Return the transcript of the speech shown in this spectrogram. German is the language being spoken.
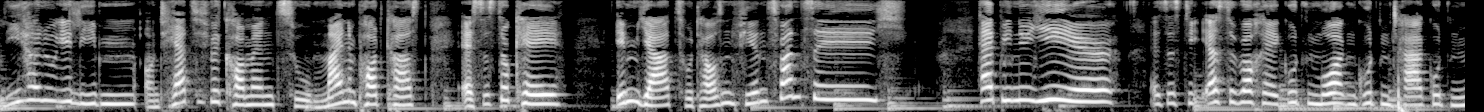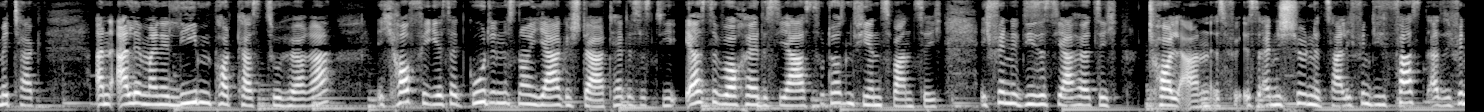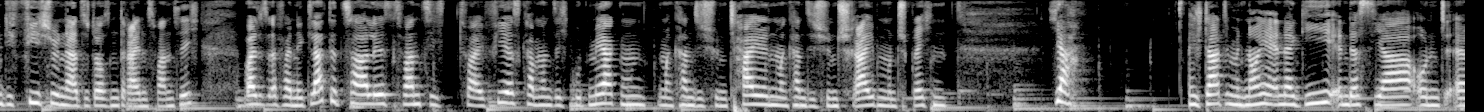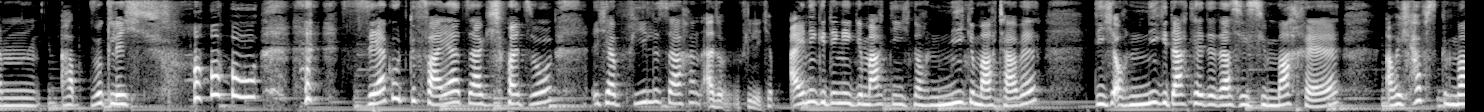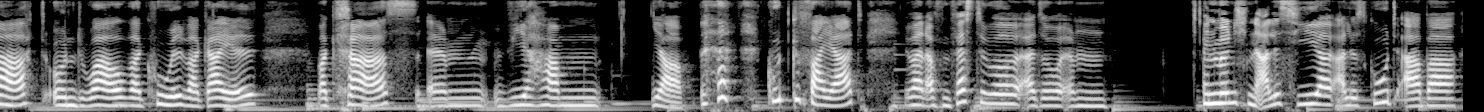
Hallo ihr Lieben und herzlich willkommen zu meinem Podcast Es ist okay im Jahr 2024. Happy New Year! Es ist die erste Woche. Guten Morgen, guten Tag, guten Mittag an alle meine lieben Podcast-Zuhörer. Ich hoffe, ihr seid gut in das neue Jahr gestartet. Es ist die erste Woche des Jahres 2024. Ich finde, dieses Jahr hört sich toll an. Es ist eine schöne Zahl. Ich finde die fast, also ich finde die viel schöner als 2023, weil es einfach eine glatte Zahl ist. 2024, das kann man sich gut merken. Man kann sie schön teilen, man kann sie schön schreiben und sprechen. Ja, ich starte mit neuer Energie in das Jahr und ähm, habe wirklich sehr gut gefeiert, sage ich mal so. Ich habe viele Sachen, also viele, ich habe einige Dinge gemacht, die ich noch nie gemacht habe, die ich auch nie gedacht hätte, dass ich sie mache. Aber ich habe es gemacht und wow, war cool, war geil, war krass. Ähm, wir haben ja gut gefeiert. Wir waren auf dem Festival, also ähm, in München alles hier, alles gut, aber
